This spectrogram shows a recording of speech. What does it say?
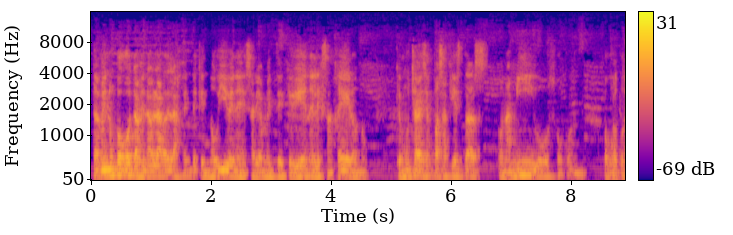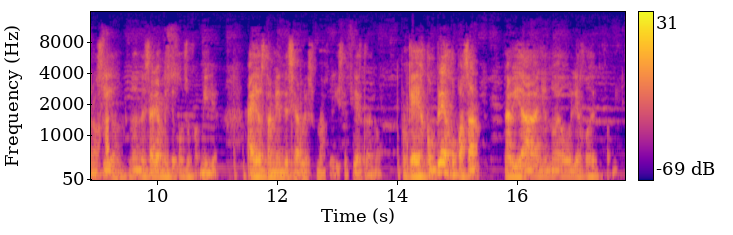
también un poco también hablar de la gente que no vive necesariamente, que vive en el extranjero, ¿no? Que muchas veces pasa fiestas con amigos o con, o con conocidos, no necesariamente con su familia. A ellos también desearles una feliz fiesta, ¿no? Porque es complejo pasar Navidad, Año Nuevo lejos de tu familia.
